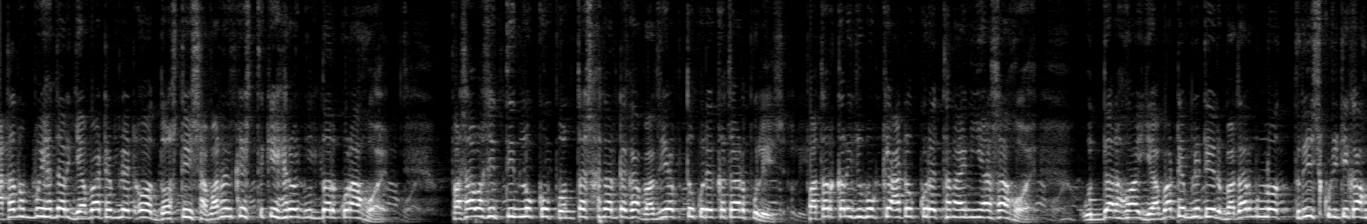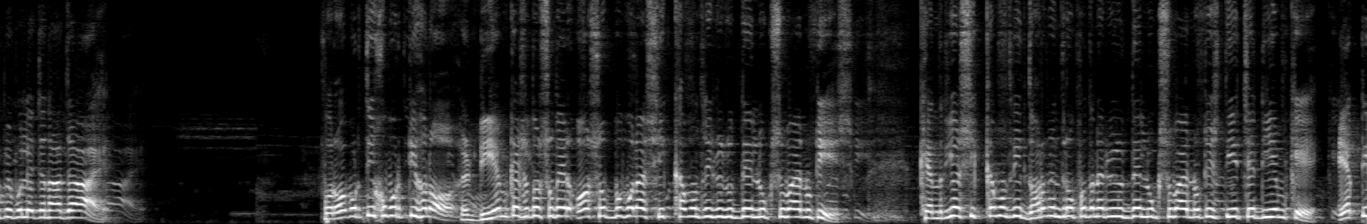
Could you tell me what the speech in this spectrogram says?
আটানব্বই হাজার ইয়াবা ট্যাবলেট ও দশটি সাবানের কেস থেকে হেরোইন উদ্ধার করা হয়। পাশাপাশি তিন লক্ষ পঞ্চাশ হাজার টাকা বাজেয়াপ্ত করে কাচার পুলিশ পাচারকারী যুবককে আটক করে থানায় নিয়ে আসা হয়। উদ্ধার হওয়া ইয়াবা ট্যাবলেটের বাজার মূল্য ত্রিশ কোটি টাকা হবে বলে জানা যায়। পরবর্তী খবরটি হলো, ডিএমকে সদস্যদের অসভ্য বলা শিক্ষামন্ত্রীর বিরুদ্ধে লোকসভায় নোটিশ। কেন্দ্রীয় শিক্ষামন্ত্রী ধর্মেন্দ্র প্রধানের বিরুদ্ধে লোকসভায় নোটিশ দিয়েছে ডিএমকে। একটি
